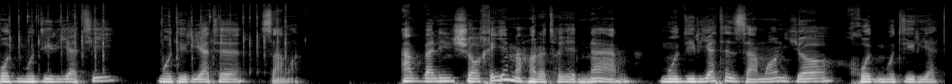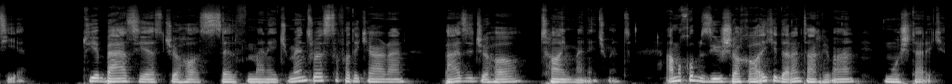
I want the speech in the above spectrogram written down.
خودمدیریتی مدیریت زمان. اولین شاخه مهارت های نرم مدیریت زمان یا خودمدیریتیه توی بعضی از جاها self management رو استفاده کردن بعضی جاها time management اما خب زیر شاخه هایی که دارن تقریبا مشترکه.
